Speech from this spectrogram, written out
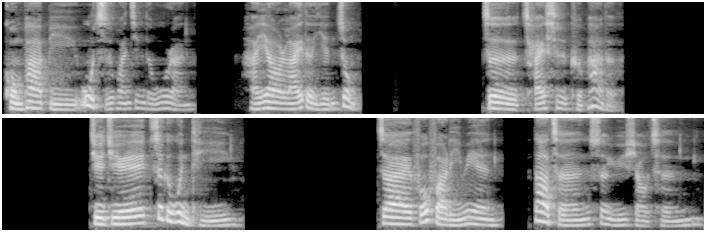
恐怕比物质环境的污染还要来得严重。这才是可怕的。解决这个问题，在佛法里面，大乘胜于小乘。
